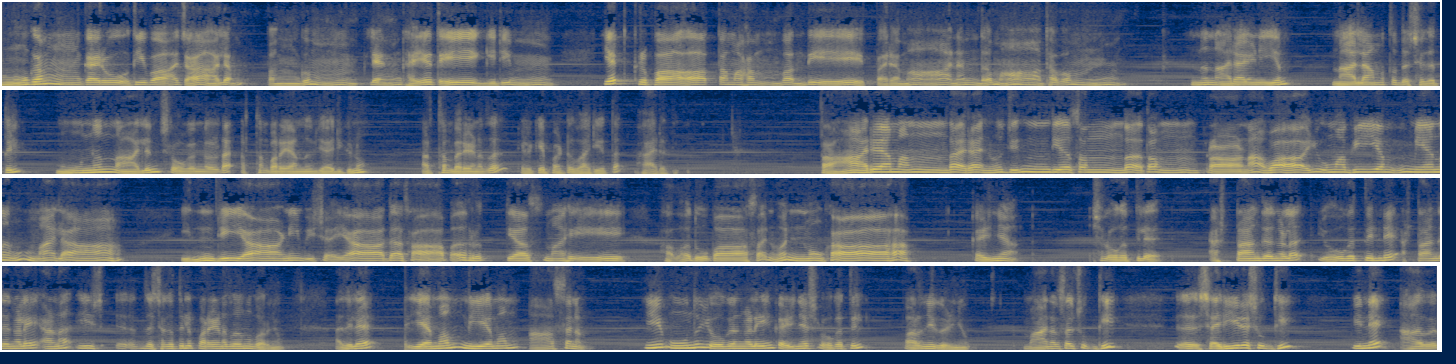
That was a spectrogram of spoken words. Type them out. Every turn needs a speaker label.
Speaker 1: മൂകം കരോതി വാചാലം പങ്കും ലംഘയത്തെ ഗിരിം. യത്കൃപാത്തമഹം വന്ദേ പരമാനന്ദമാധവം. ഇന്ന് നാരായണീയം നാലാമത്തെ ദശകത്തിൽ മൂന്നും നാലും ശ്ലോകങ്ങളുടെ അർത്ഥം പറയാമെന്ന് വിചാരിക്കുന്നു. അർത്ഥം പറയണത് കിഴക്കേപ്പാട്ട് വാര്യത്തെ ഭാരതി. താരമന്തരനുചിന്യ സന്തതം പ്രാണവായുമഭിയമ്യ നിർമ്മല ഇന്ദ്രിയാണി വിഷയാദഥാപഹൃത്യസ്മഹേ ഭവതുപാസനോന്മുഖാ കഴിഞ്ഞ ശ്ലോകത്തിൽ അഷ്ടാംഗങ്ങൾ യോഗത്തിന്റെ അഷ്ടാംഗങ്ങളെ ആണ് ഈ ദശകത്തിൽ പറയണതെന്ന് പറഞ്ഞു. അതിൽ യമം നിയമം ആസനം ഈ മൂന്ന് യോഗങ്ങളെയും കഴിഞ്ഞ ശ്ലോകത്തിൽ പറഞ്ഞു കഴിഞ്ഞു. മാനസശുദ്ധി ശരീരശുദ്ധി പിന്നെ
